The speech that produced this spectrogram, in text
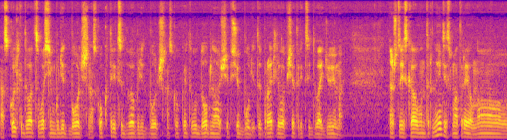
Насколько 28 будет больше, насколько 32 будет больше, насколько это удобно вообще все будет. И брать ли вообще 32 дюйма. Потому что искал в интернете, смотрел, но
